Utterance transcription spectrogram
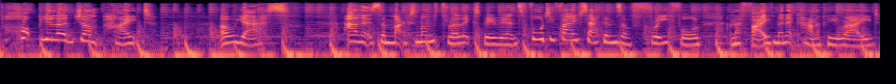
popular jump height. Oh, yes. And it's the maximum thrill experience 45 seconds of free fall and a 5 minute canopy ride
